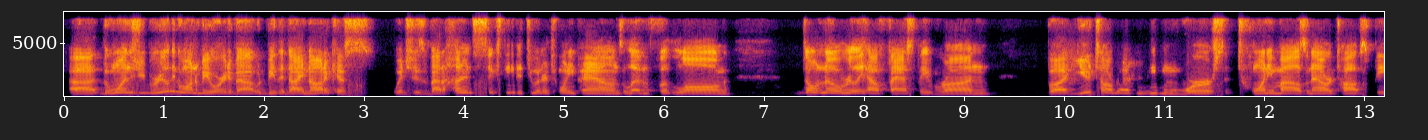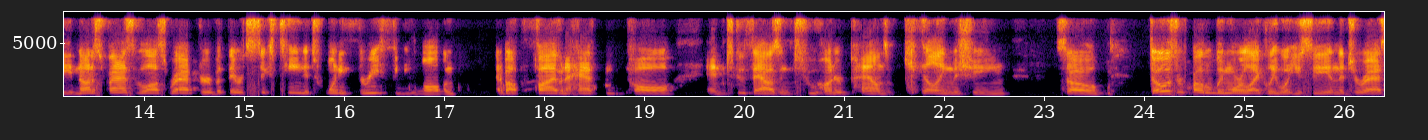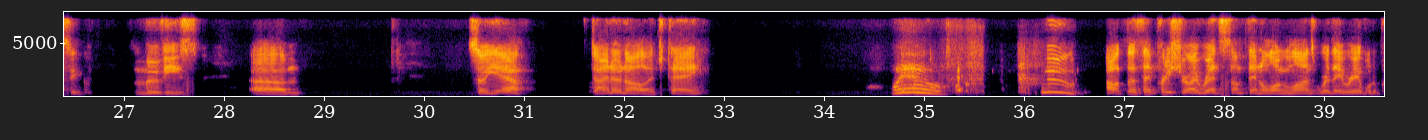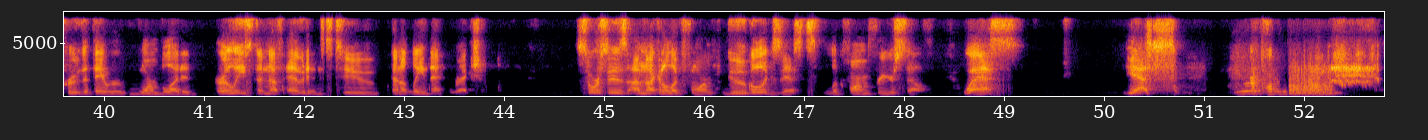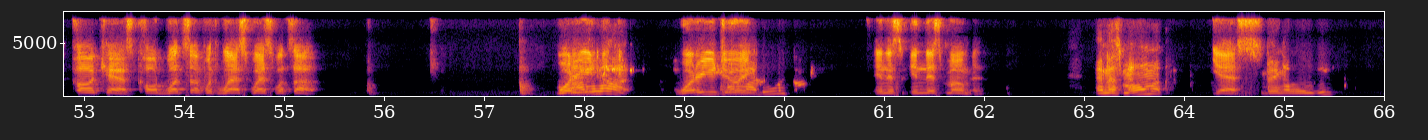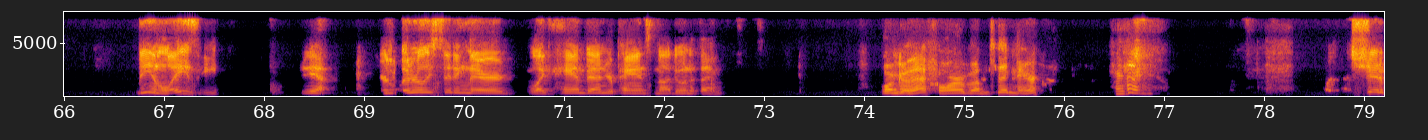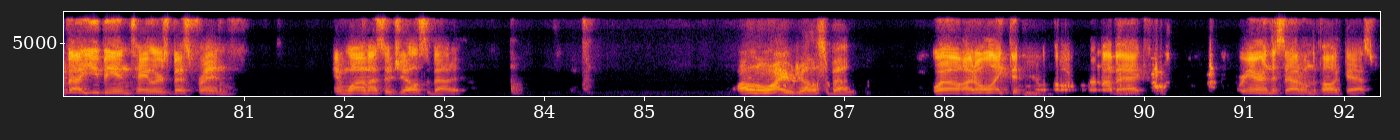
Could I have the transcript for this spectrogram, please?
Uh, the ones you really want to be worried about would be the Deinonychus, which is about 160 to 220 pounds, 11 foot long. Don't know really how fast they run, but Utah Raptors even worse at 20 miles an hour top speed. Not as fast as Velociraptor, but they were 16 to 23 feet long, and about five and a half feet tall, and 2,200 pounds of killing machine. So those are probably more likely what you see in the Jurassic movies. Um, so yeah, dino knowledge, Tay. Woo! Woo! I also think pretty sure I read something along the lines where they were able to prove that they were warm blooded, or at least enough evidence to kind of lean that direction. Sources, I'm not going to look for them. Google exists. Look for them for yourself. Wes, Yes. you're a part of a podcast called "What's Up with Wes." Wes, what's up? What are you? lot. What are you doing doing? in this in this moment? In this moment, Yes, being lazy. being lazy. Yeah. You're literally sitting there, like hand down your pants, not doing a thing. Won't go that far, but I'm sitting here. Shit about you being Taylor's best friend, and why am I so jealous about it? I don't know why you're jealous about it. Well, I don't like that. On my back, we're airing this out on the podcast.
